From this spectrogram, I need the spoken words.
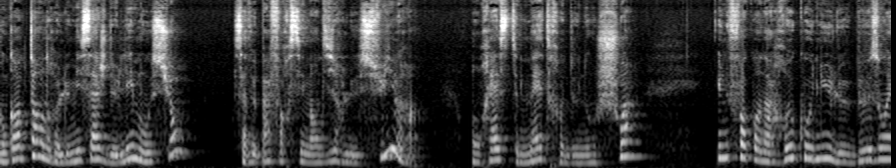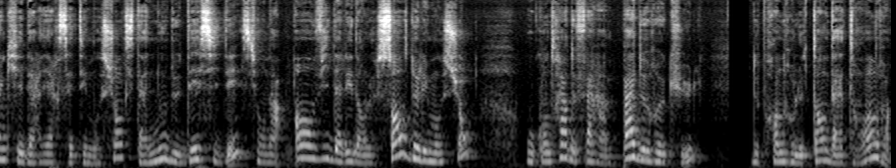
Donc entendre le message de l'émotion, ça ne veut pas forcément dire le suivre, on reste maître de nos choix. Une fois qu'on a reconnu le besoin qui est derrière cette émotion, c'est à nous de décider si on a envie d'aller dans le sens de l'émotion ou au contraire de faire un pas de recul, de prendre le temps d'attendre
